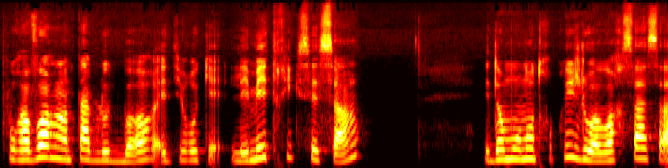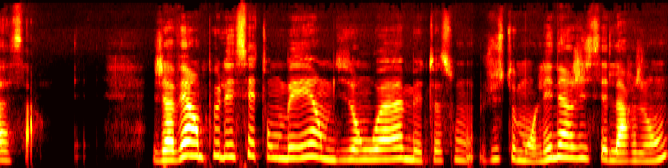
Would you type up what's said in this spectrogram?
pour avoir un tableau de bord et dire: «OK, les métriques, c'est ça et dans mon entreprise, je dois avoir ça, ça, ça». J'avais un peu laissé tomber en me disant: «Ouais, mais de toute façon, justement, l'énergie, c'est de l'argent».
